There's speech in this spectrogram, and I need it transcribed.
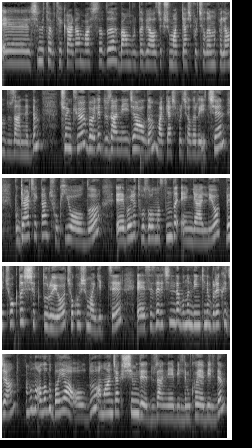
Ee, şimdi tabii tekrardan başladı. Ben burada birazcık şu makyaj fırçalarını falan düzenledim. Çünkü böyle düzenleyici aldım makyaj fırçaları için. Bu gerçekten çok iyi oldu. Ee, böyle toz olmasını da engelliyor. Ve çok da şık duruyor. Çok hoşuma gitti. Ee, sizler için de bunun linkini bırakacağım. Bunu alalı bayağı oldu ama ancak şimdi düzenleyebildim, koyabildim.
